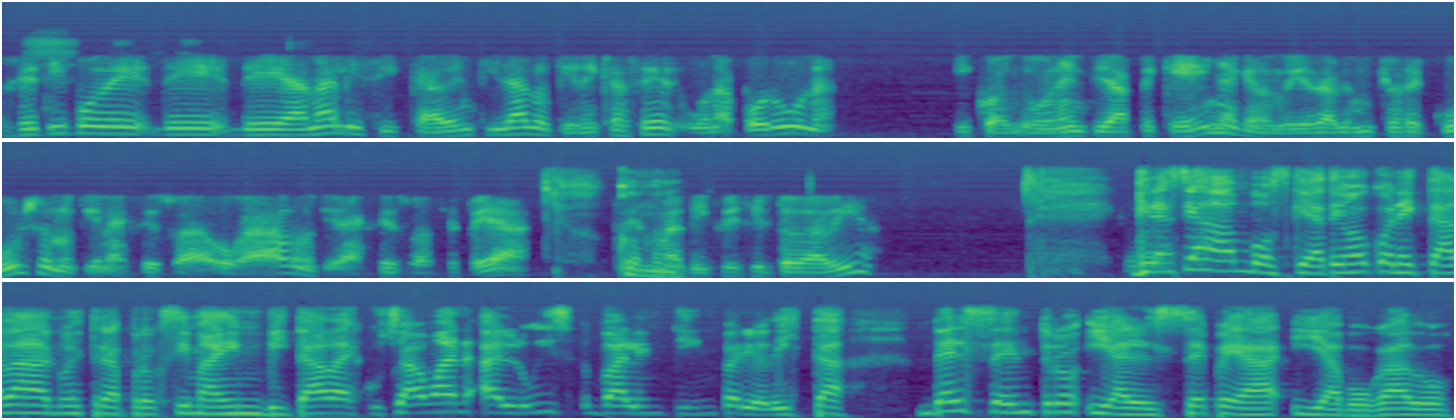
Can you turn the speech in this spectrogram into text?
ese tipo de, de, análisis, cada entidad lo tiene que hacer una por una. Y cuando una entidad pequeña, que no tiene darle muchos recursos, no tiene acceso a abogados, no tiene acceso a CPA, pues es más difícil todavía. Gracias a ambos, que ya tengo conectada a nuestra próxima invitada. Escuchaban a Luis Valentín, periodista del centro, y al CPA y abogado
